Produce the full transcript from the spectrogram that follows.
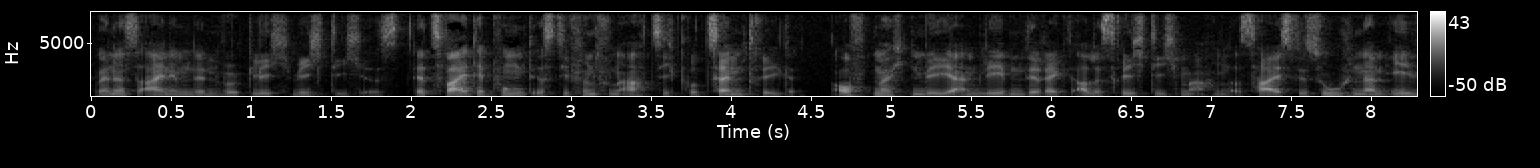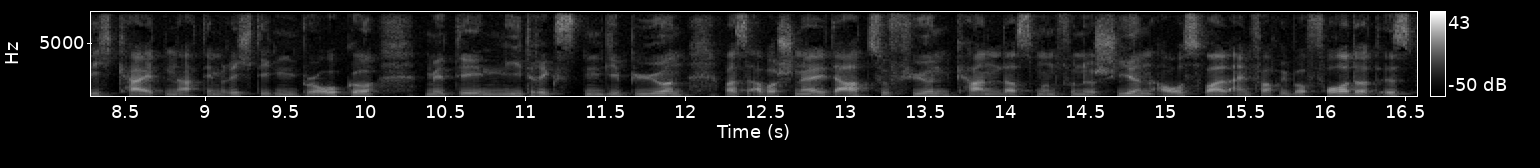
wenn es einem denn wirklich wichtig ist. Der zweite Punkt ist die 85%-Regel. Oft möchten wir ja im Leben direkt alles richtig machen. Das heißt, wir suchen dann Ewigkeiten nach dem richtigen Broker mit den niedrigsten Gebühren, was aber schnell dazu führen kann, dass man von der schieren Auswahl einfach überfordert ist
